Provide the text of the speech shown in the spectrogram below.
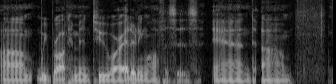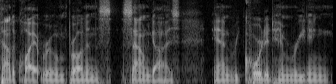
um, we brought him into our editing offices and um, found a quiet room, brought in the sound guys, and recorded him reading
